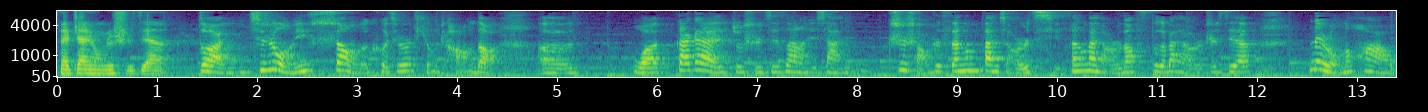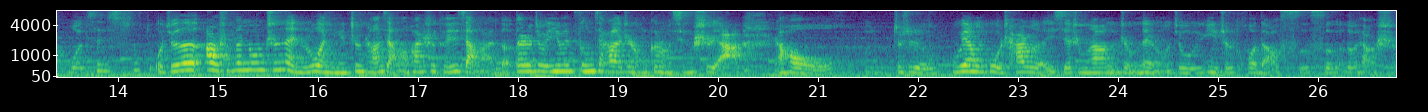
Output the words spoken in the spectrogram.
在占用着时间。对，其实我们一上午的课其实挺长的，呃，我大概就是计算了一下，至少是三个半小时起，三个半小时到四个半小时之间。内容的话，我这我觉得二十分钟之内，如果你正常讲的话是可以讲完的，但是就因为增加了这种各种形式呀，然后就是无缘无故插入的一些什么样的这种内容，就一直拖到四四个多小时。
